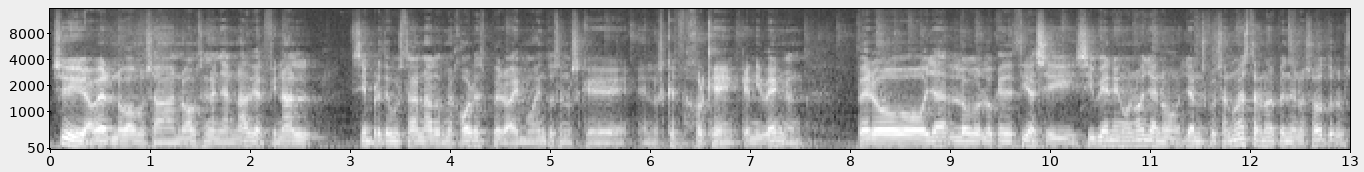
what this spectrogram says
Sí, a ver, no vamos a, no vamos a engañar a nadie. Al final siempre te gusta ganar a los mejores, pero hay momentos en los que, en los que es mejor que, que ni vengan. Pero ya lo, lo que decía, si, si vienen o no ya, no, ya no es cosa nuestra, no depende de nosotros.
